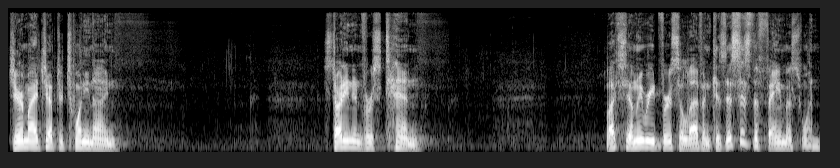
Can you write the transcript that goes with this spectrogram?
Jeremiah chapter 29, starting in verse 10. Well, actually, let me read verse 11 because this is the famous one.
